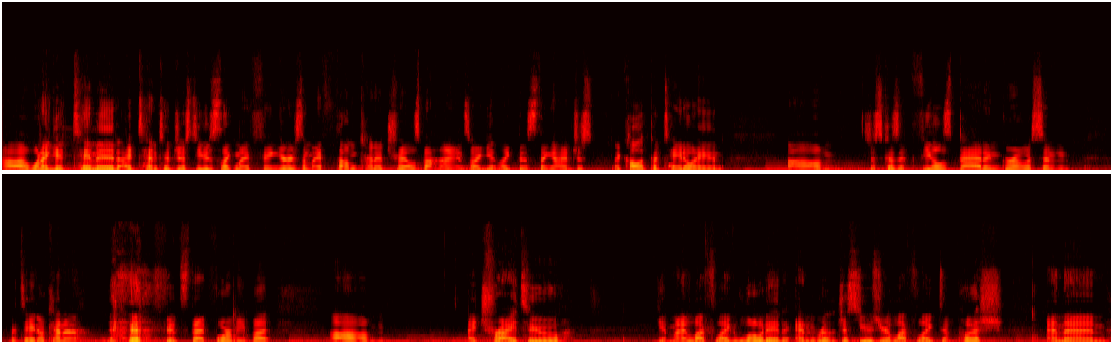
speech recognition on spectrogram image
uh, when I get timid, I tend to just use like my fingers and my thumb kind of trails behind. So I get like this thing, I just, I call it potato hand. um, just because it feels bad and gross, and potato kind of fits that for me. But um, I try to get my left leg loaded and just use your left leg to push, and then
